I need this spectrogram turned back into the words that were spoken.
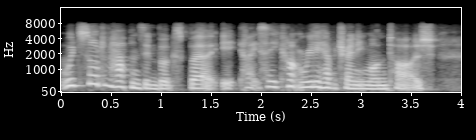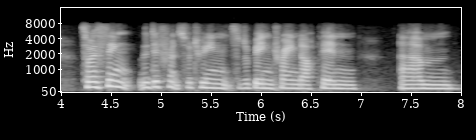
which sort of happens in books, but it, like say, you can't really have a training montage. So I think the difference between sort of being trained up in um,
